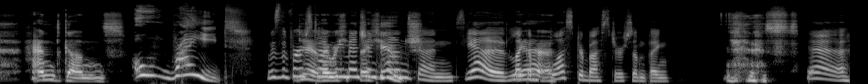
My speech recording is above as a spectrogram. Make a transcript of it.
Handguns. oh, right. It was the first Yeah, time were we mentioned handguns. Yeah, like Yeah. a blunderbuss or something. Yes. Yeah.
